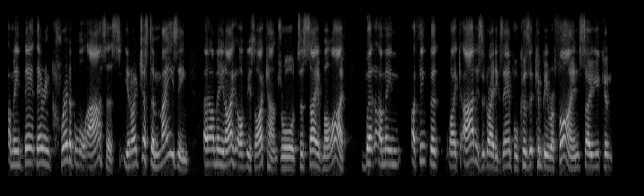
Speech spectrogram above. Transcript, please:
I mean, they're they're incredible artists. You know, just amazing. I mean, I obviously I can't draw to save my life, but I mean, I think that like art is a great example because it can be refined. So you can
